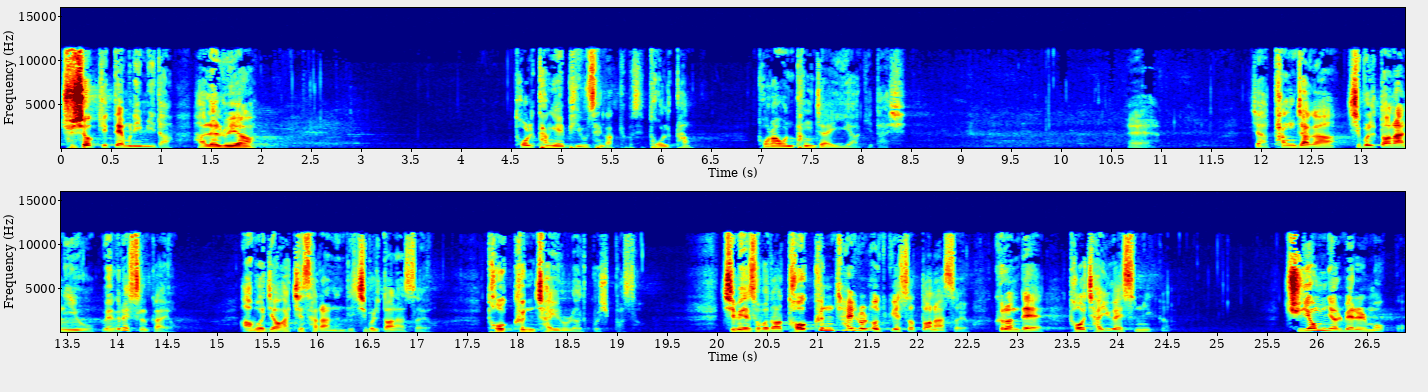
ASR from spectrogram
주셨기 때문입니다. 할렐루야. 돌탕의 비유 생각해 보세요. 돌탕. 돌아온 탕자의 이야기 다시. 예. 자, 탕자가 집을 떠난 이유 왜 그랬을까요? 아버지와 같이 살았는데 집을 떠났어요. 더 큰 자유를 얻고 싶어서. 집에서보다 더 큰 자유를 얻기 위해서 떠났어요. 그런데 더 자유했습니까? 쥐염 열매를 먹고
